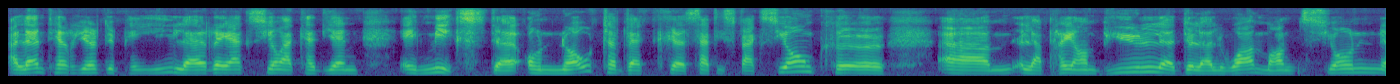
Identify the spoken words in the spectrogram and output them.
à l'intérieur du pays, la réaction acadienne est mixte. On note avec satisfaction que la préambule de la loi mentionne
